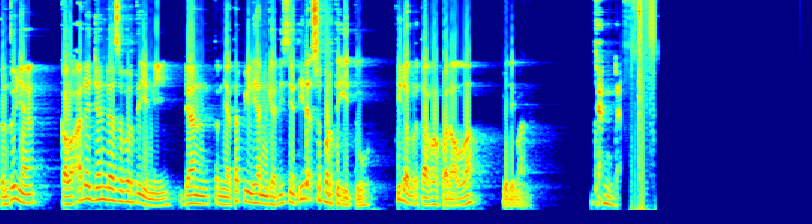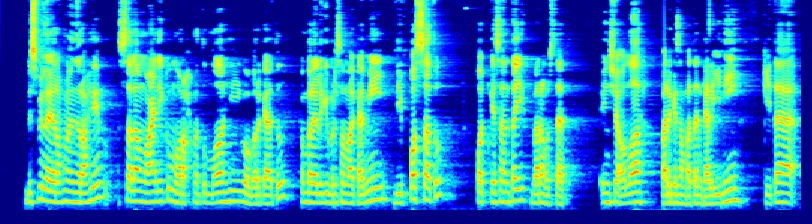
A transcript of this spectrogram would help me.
tentunya kalau ada janda seperti ini dan ternyata pilihan gadisnya tidak seperti itu, tidak bertakwa kepada Allah, bagaimana? Janda. Bismillahirrahmanirrahim. Assalamualaikum warahmatullahi wabarakatuh. Kembali lagi bersama kami di Pos 1 Podcast Santai bareng Ustadz. Insya Allah pada kesempatan kali ini kita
